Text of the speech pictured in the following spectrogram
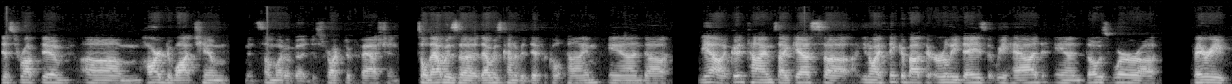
disruptive, um, hard to watch him in somewhat of a destructive fashion. So that was uh, that was kind of a difficult time, and uh, yeah, good times, I guess. Uh, you know, I think about the early days that we had, and those were uh, very,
